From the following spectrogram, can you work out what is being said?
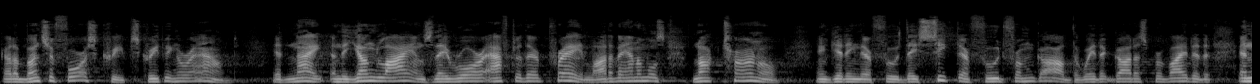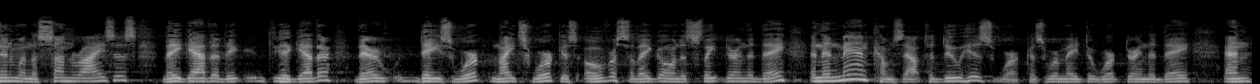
Got a bunch of forest creeps creeping around at night. And the young lions, they roar after their prey. A lot of animals nocturnal in getting their food. They seek their food from God, the way that God has provided it. And then when the sun rises, they gather together. Their day's work, night's work is over, so they go into sleep during the day. And then man comes out to do his work, because we're made to work during the day and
